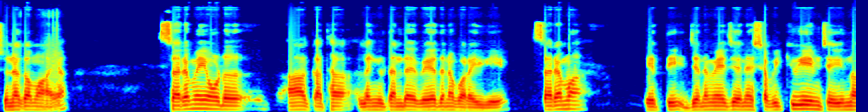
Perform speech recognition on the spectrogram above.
ശുനകമായ സരമയോട് ആ കഥ അല്ലെങ്കിൽ തന്റെ വേദന പറയുകയും സരമ എത്തി ജനമേജയനെ ശപിക്കുകയും ചെയ്യുന്ന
